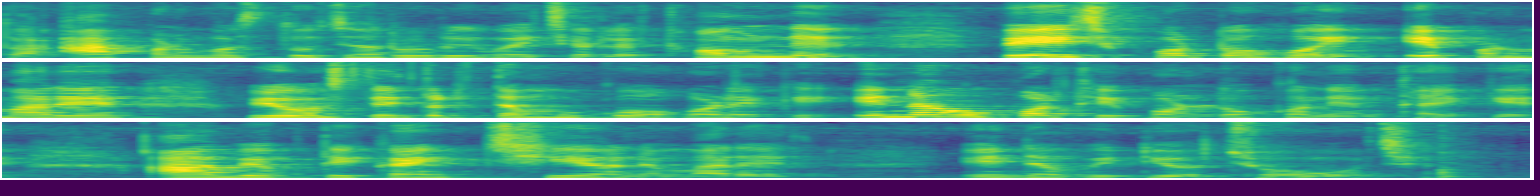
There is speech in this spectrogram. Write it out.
તો આ પણ વસ્તુ જરૂરી હોય છે. એટલે થંબનેલ પેજ ફોટો હોય, એ પણ મારે વ્યવસ્થિત રીતે મૂકવો પડે કે એના ઉપરથી પણ લોકોને એમ થાય કે આ વ્યક્તિ કંઈક છે અને મારે એનો વીડિયો જોવો છે.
